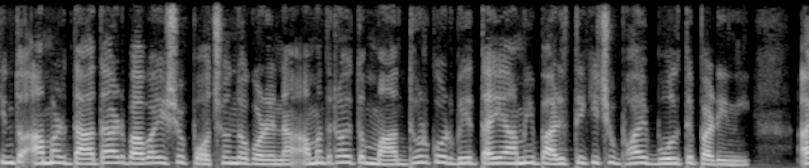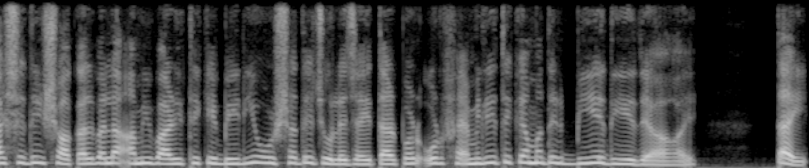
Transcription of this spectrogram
কিন্তু আমার দাদা আর বাবা এসব পছন্দ করে না। আমাদের হয়তো মারধর করবে, তাই আমি বাড়িতে কিছু ভয় বলতে পারিনি। আর সেদিন সকালবেলা আমি বাড়ি থেকে বেরিয়ে ওর সাথে চলে যাই। তারপর ওর ফ্যামিলি থেকে আমাদের বিয়ে দিয়ে দেওয়া হয়। তাই,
